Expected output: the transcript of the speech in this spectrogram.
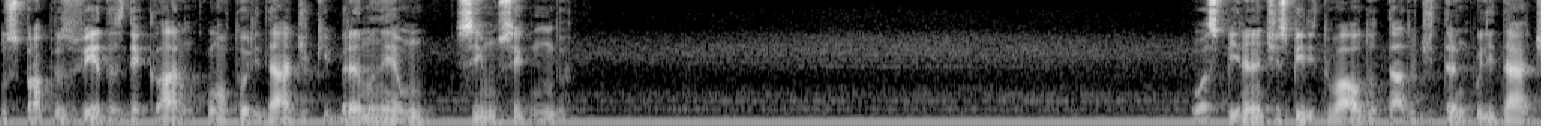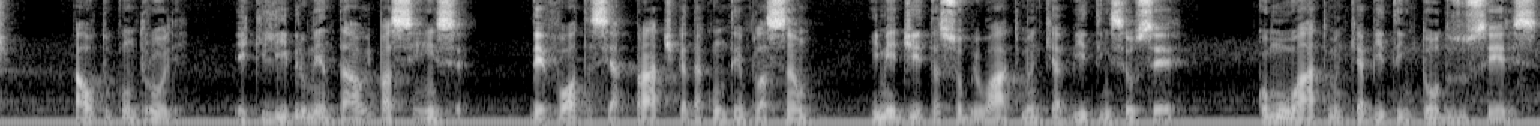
Os próprios Vedas declaram com autoridade que Brahman é um sem um segundo. o aspirante espiritual dotado de tranquilidade, autocontrole, equilíbrio mental e paciência, devota-se à prática da contemplação e medita sobre o Atman que habita em seu ser, como o Atman que habita em todos os seres.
